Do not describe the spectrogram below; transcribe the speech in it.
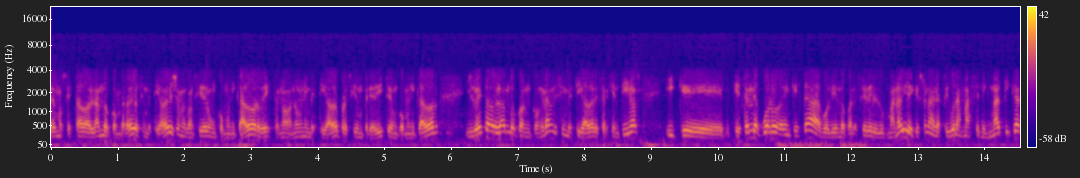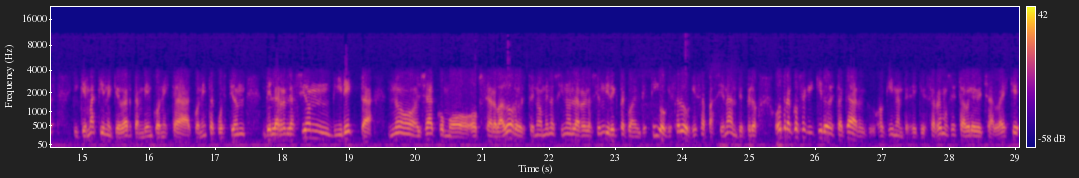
hemos estado hablando con verdaderos investigadores, yo me considero un comunicador de esto, no, no un investigador, pero sí un periodista y un comunicador, y lo he estado hablando con, con grandes investigadores argentinos y que, que están de acuerdo en que está volviendo a aparecer el humanoide, que es una de las figuras más enigmáticas y que más tiene que ver también con esta, con esta cuestión de la relación directa, no ya como observador del fenómeno, sino la relación directa con el testigo, que es algo que es apasionante. Pero otra cosa que quiero destacar, Joaquín, antes de que cerremos esta breve charla, es que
